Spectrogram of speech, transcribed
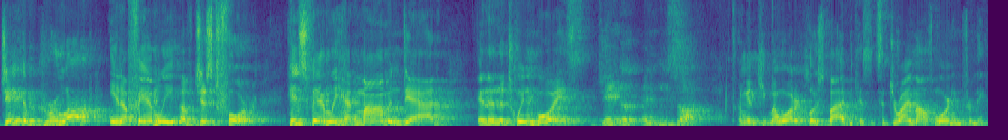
Jacob grew up in a family of just four. His family had mom and dad, and then the twin boys, Jacob and Esau. I'm going to keep my water close by because it's a dry mouth morning for me.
